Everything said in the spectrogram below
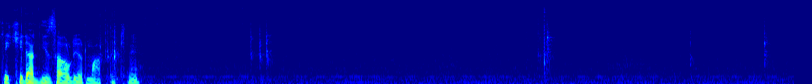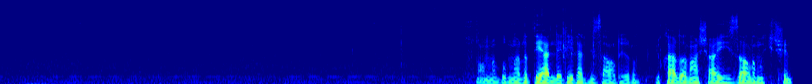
Üsttekiyle hizalıyorum alttakini. Sonra bunları diğerleriyle hizalıyorum. Yukarıdan aşağıya hizalamak için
